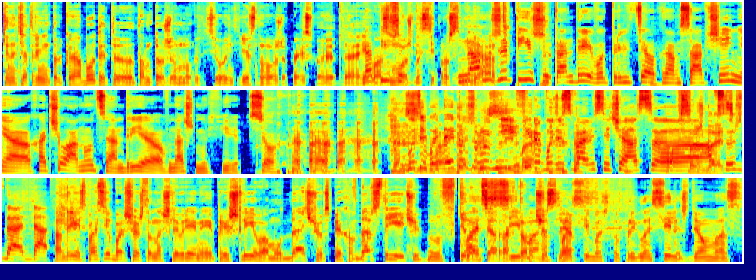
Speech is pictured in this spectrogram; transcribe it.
А кинотеатр не только работает, э, там тоже много всего интересного уже происходит, да, нам и пишут, возможностей просто Нам миллиард. уже пишут, Андрей, вот прилетело к нам сообщение, хочу анонсы Андрея в нашем эфире. Все. Это же мы вне эфира будем с вами сейчас э, обсуждать. да. Андрей, спасибо большое, что нашли время и пришли. Вам удачи, успехов, до встречи в кинотеатрах в том числе. Спасибо, что пригласили, ждем вас.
